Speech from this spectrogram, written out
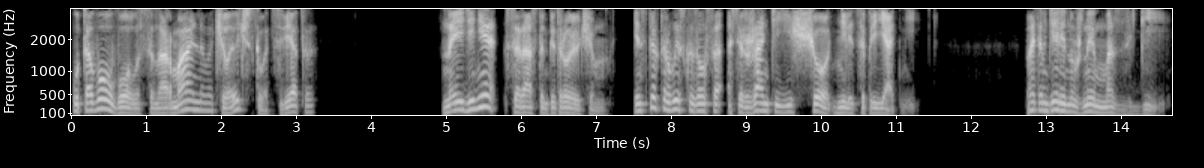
У того волосы нормального, человеческого цвета. Наедине с Ирастом Петровичем инспектор высказался о сержанте еще нелицеприятней. В этом деле нужны мозги.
